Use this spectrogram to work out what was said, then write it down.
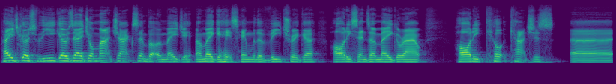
Page goes for the ego's edge on Matt Jackson, but Omega, Omega hits him with a V trigger. Hardy sends Omega out. Hardy catches uh,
